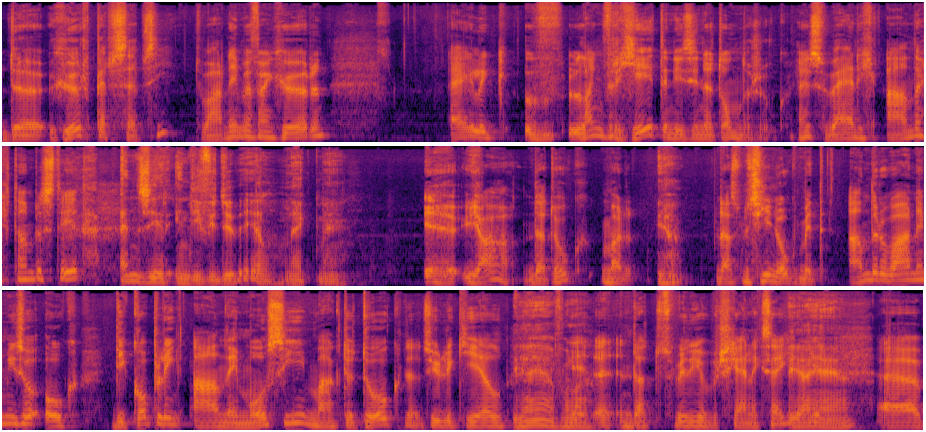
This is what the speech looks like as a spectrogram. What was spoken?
de geurperceptie, het waarnemen van geuren, eigenlijk lang vergeten is in het onderzoek. Er is weinig aandacht aan besteed. En zeer individueel, lijkt mij. Eh, ja, dat ook. Maar Ja. dat is misschien ook met andere waarnemingen zo. Ook die koppeling aan emotie maakt het ook natuurlijk heel... Ja, ja, voilà. Eh, En dat wil je waarschijnlijk zeggen. Ja, ja, Eh,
